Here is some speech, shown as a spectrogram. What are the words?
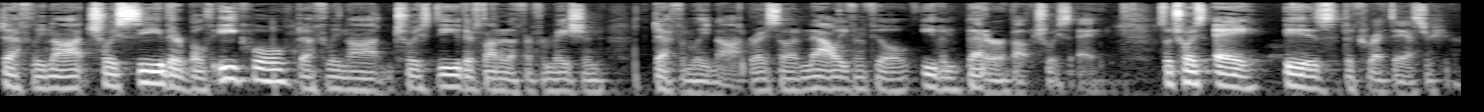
Definitely not. Choice C, they're both equal. Definitely not. Choice D, there's not enough information. Definitely not, right? So I now even feel even better about choice A. So choice A is the correct answer here.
